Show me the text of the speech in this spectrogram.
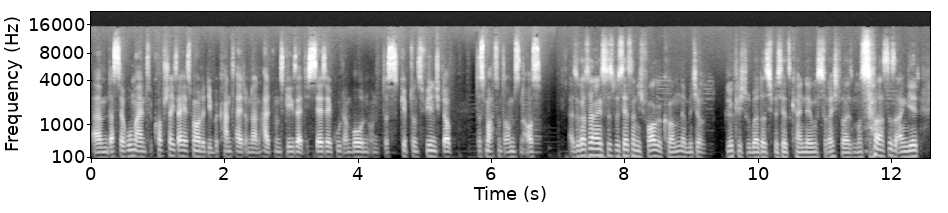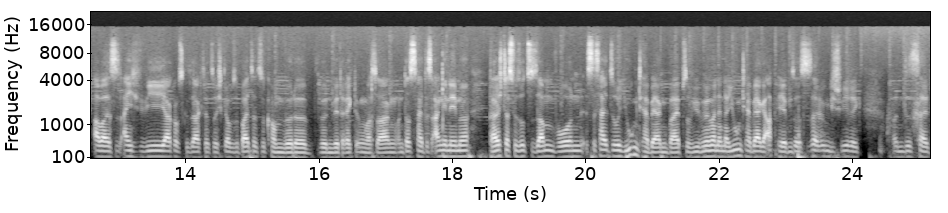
ähm, dass der Ruhm einem zu Kopf steigt, sag ich jetzt mal, oder die Bekanntheit und dann halten wir uns gegenseitig sehr, sehr gut am Boden und das gibt uns viel und ich glaube, das macht uns auch ein bisschen aus. Also Gott sei Dank ist es bis jetzt noch nicht vorgekommen. Da bin ich auch glücklich drüber, dass ich bis jetzt keinen der Jungs zurechtweisen muss, was das angeht. Aber es ist eigentlich, wie Jakobs gesagt hat, so ich glaube, sobald es dazu kommen würde, würden wir direkt irgendwas sagen. Und das ist halt das Angenehme. Dadurch, dass wir so zusammen wohnen, ist es halt so Jugendherbergen-Vibe. So wie will man in der Jugendherberge abheben. So, das ist halt irgendwie schwierig. Und das ist halt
